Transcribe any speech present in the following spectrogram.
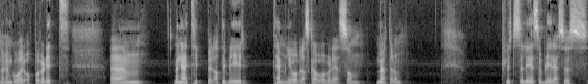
når de går oppover dit. Um, men jeg tipper at de blir temmelig overraska over det som møter dem. Plutselig så blir Jesus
